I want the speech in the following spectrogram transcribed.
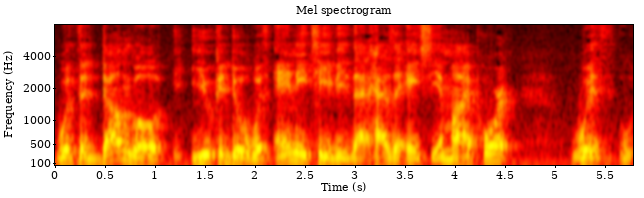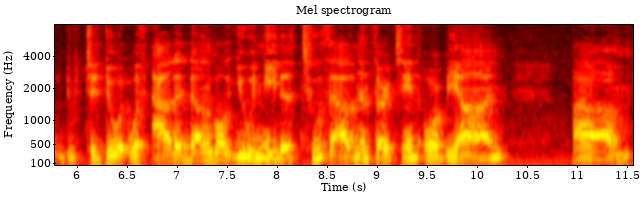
with the dongle, you could do it with any TV that has an HDMI port with to do it without a dongle, you would need a 2013 or beyond. Um,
